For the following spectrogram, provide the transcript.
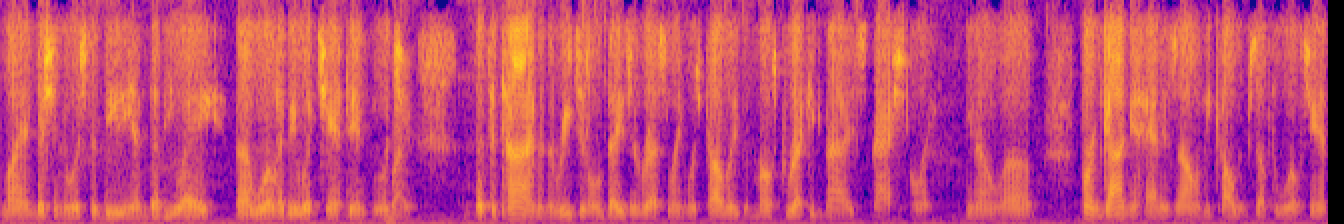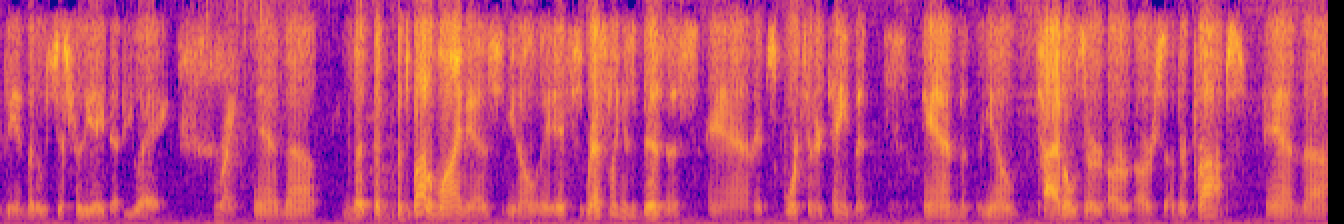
my ambition was to be the NWA uh, World Heavyweight Champion, which Right. at the time in the regional days of wrestling was probably the most recognized nationally. You know, uh, Verne Gagne had his own. He called himself the world champion, but it was just for the AWA. Right. And uh, but, but but the bottom line is, you know, it's wrestling is a business and it's sports entertainment, and you know, titles are are, are they're props, and uh,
